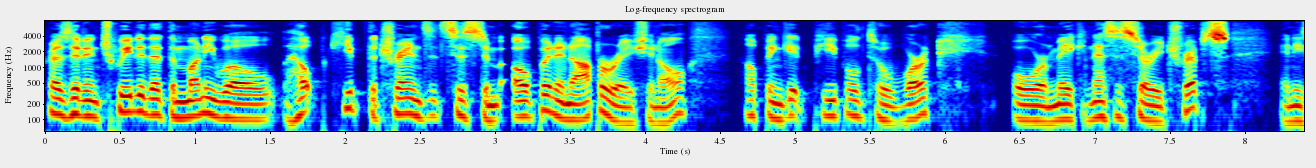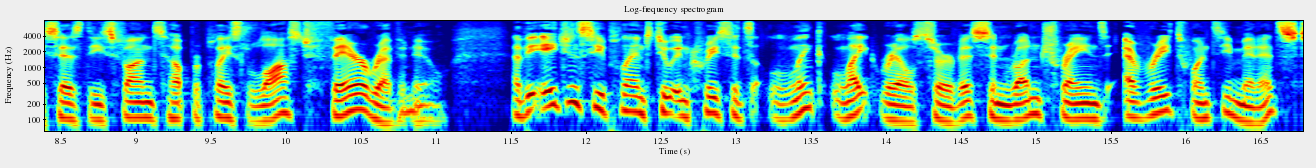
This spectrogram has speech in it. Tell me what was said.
President tweeted that the money will help keep the transit system open and operational, helping get people to work or make necessary trips. And he says these funds help replace lost fare revenue. Now, the agency plans to increase its Link light rail service and run trains every 20 minutes.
